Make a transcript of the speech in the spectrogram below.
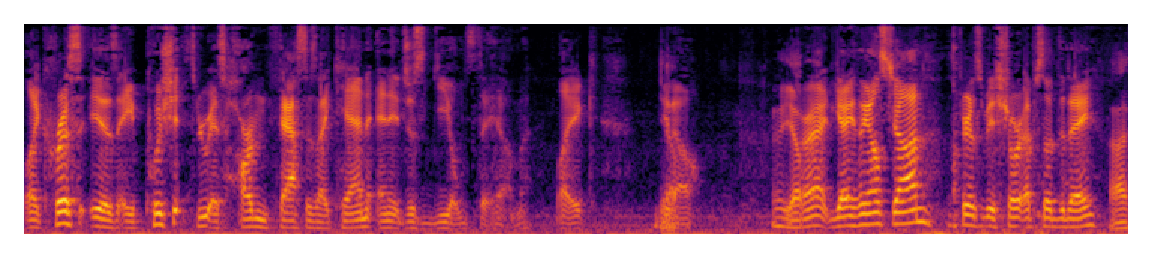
Like Chris is a push it through as hard and fast as I can, and it just yields to him. Like, you Yep. know. Yep. All right, you got anything else, John? I figured this would be a short episode today. I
